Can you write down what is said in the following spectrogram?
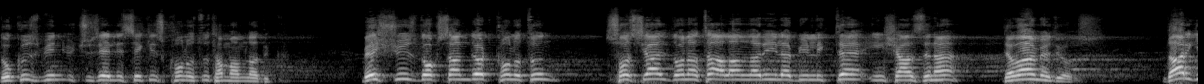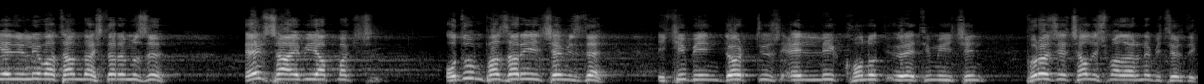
9358 konutu tamamladık. 594 konutun sosyal donatı alanlarıyla birlikte inşasına devam ediyoruz. Dar gelirli vatandaşlarımızı ev sahibi yapmak için Odun Pazarı ilçemizde 2450 konut üretimi için proje çalışmalarını bitirdik.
